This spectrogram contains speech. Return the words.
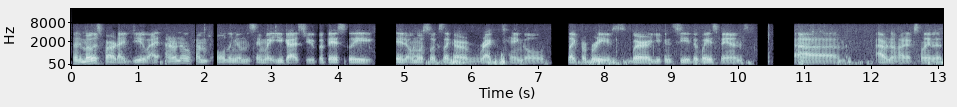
for the most part, I do. I, I don't know if I'm folding them the same way you guys do, but basically, it almost looks like a rectangle, like for briefs, where you can see the waistband. Um, I don't know how to explain it.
